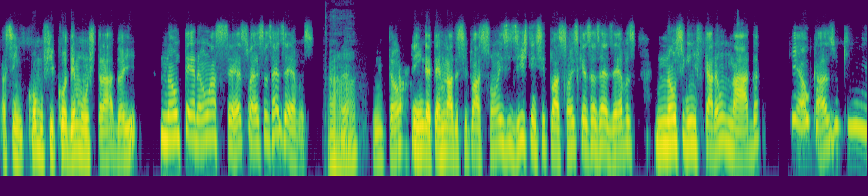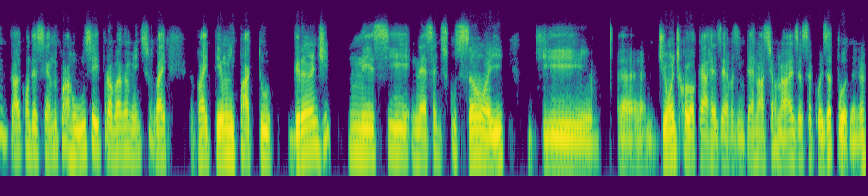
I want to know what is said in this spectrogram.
assim, como ficou demonstrado aí, não terão acesso a essas reservas. Uhum. Né? Então, em determinadas situações, existem situações que essas reservas não significarão nada, que é o caso que está acontecendo com a Rússia, e provavelmente isso vai, vai ter um impacto grande nesse, nessa discussão aí de, uh, de onde colocar reservas internacionais, essa coisa toda, né?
